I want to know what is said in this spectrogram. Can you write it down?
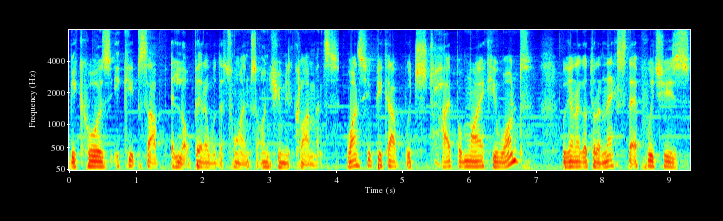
because it keeps up a lot better with the times on humid climates. Once you pick up which type of mic you want, we're gonna go to the next step, which is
